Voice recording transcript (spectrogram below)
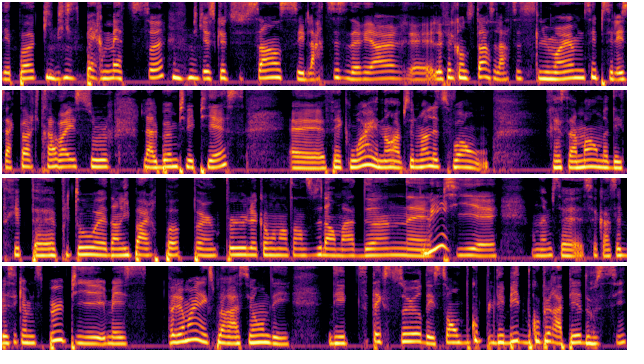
époques, puis qui se permettent ça. Puis qu'est-ce que tu sens, c'est l'artiste derrière. euh, le fil conducteur, c'est l'artiste lui-même, tu sais, puis c'est les acteurs qui travaillent sur l'album puis les pièces. Euh, fait que ouais, non, absolument. Là, tu vois, on récemment, on a des trips euh, plutôt euh, dans l'hyper pop un peu là, comme on a entendu dans Madonna. Euh, Oui. Puis euh, on aime se, se casser le basic un petit peu. Puis mais vraiment une exploration des des petites textures, des sons beaucoup plus, des beats beaucoup plus rapides aussi.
